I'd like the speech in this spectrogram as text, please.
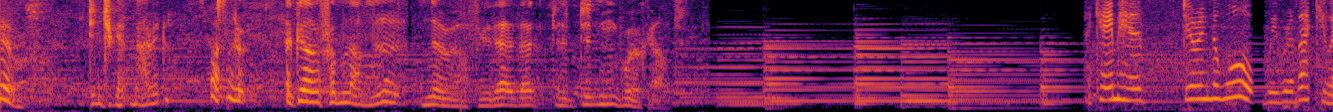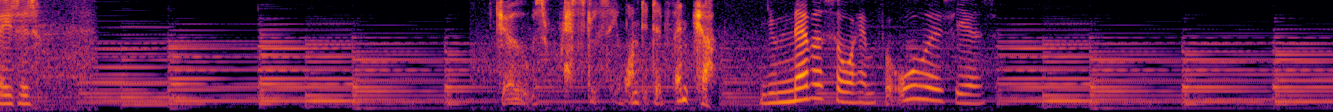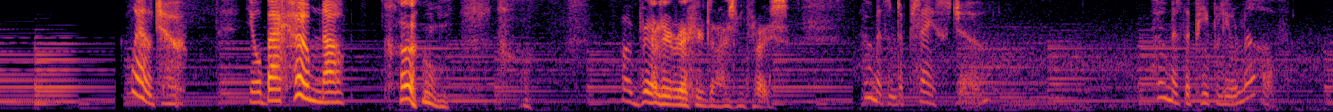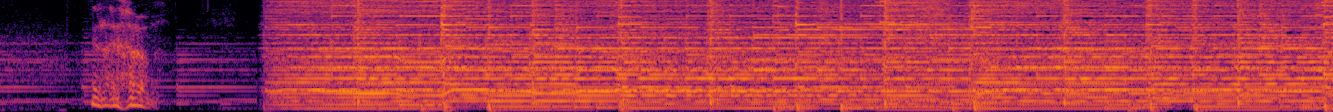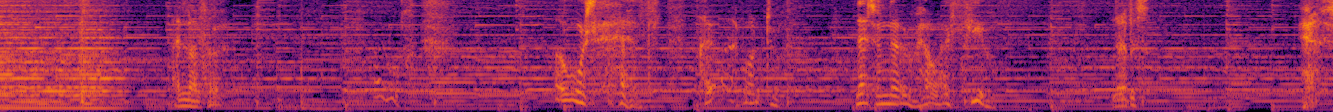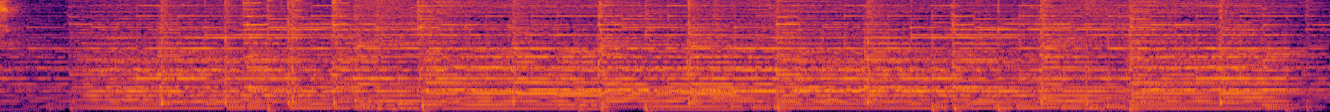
Joe, didn't you get married? Wasn't it a girl from London? No, Alfie, that, that uh, didn't work out. I came here during the war. We were evacuated. Joe was restless. He wanted adventure. You never saw him for all those years. Well, Joe, you're back home now. Home? I barely recognize the place. Home isn't a place, Joe. Home is the people you love. Then I'm home. I love her. I always have. I, I want to let her know how I feel. Nervous? Yes.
